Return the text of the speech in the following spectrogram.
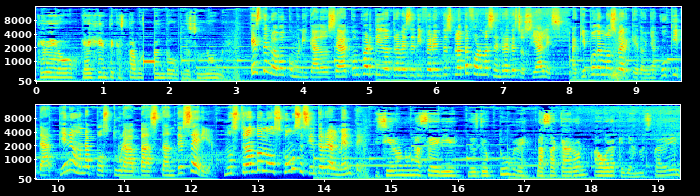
creo que hay gente que está buscando de su nombre. Este nuevo comunicado se ha compartido a través de diferentes plataformas en redes sociales. Aquí podemos ver que doña Cuquita tiene una postura bastante seria, mostrándonos cómo se siente realmente. Hicieron una serie desde octubre. La sacaron ahora que ya no está él.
